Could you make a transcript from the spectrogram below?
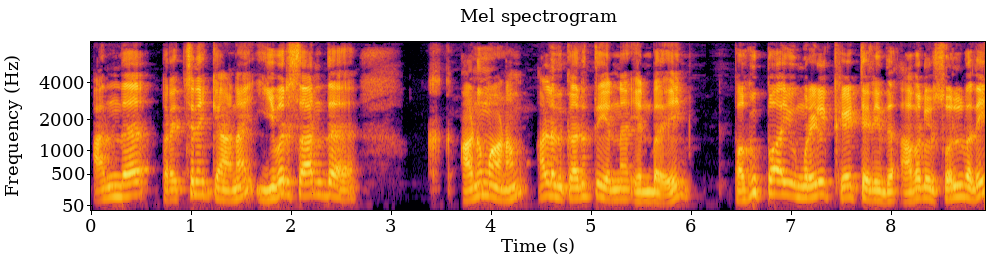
அந்த பிரச்சனைக்கான இவர் சார்ந்த அனுமானம் அல்லது கருத்து என்ன என்பதை பகுப்பாய்வு முறையில் கேட்டறிந்து அவர்கள் சொல்வதை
